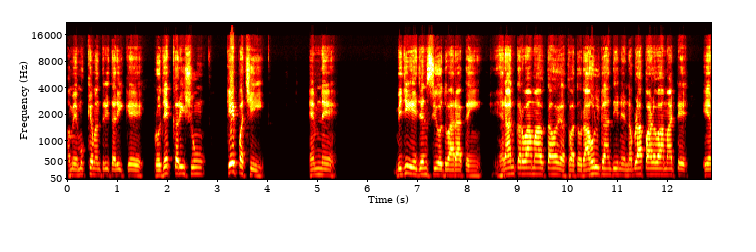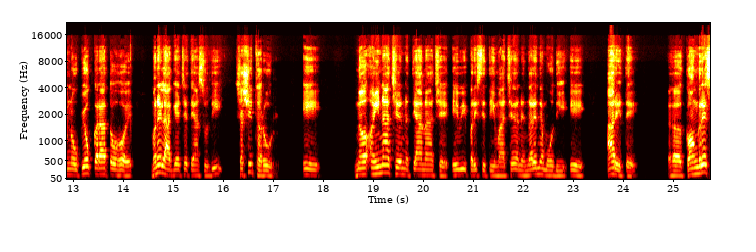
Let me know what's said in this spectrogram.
અમે મુખ્યમંત્રી તરીકે પ્રોજેક્ટ કરીશું કે પછી એમને બીજી એજન્સીઓ દ્વારા કંઈ હેરાન કરવામાં આવતા હોય અથવા તો રાહુલ ગાંધીને નબળા પાડવા માટે એમનો ઉપયોગ કરાતો હોય, મને લાગે છે ત્યાં સુધી શશી થરૂર એ ન અહીંના છે ને ત્યાંના છે એવી પરિસ્થિતિમાં છે અને નરેન્દ્ર મોદી એ આ રીતે કોંગ્રેસ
